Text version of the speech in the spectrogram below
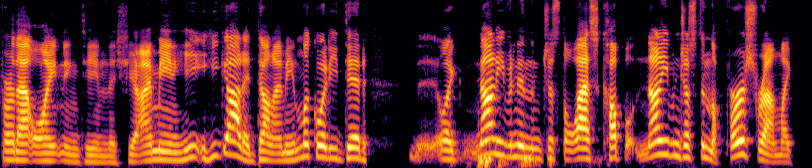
for that Lightning team this year. I mean, he he got it done. I mean, look what he did. Uh, like not even in just the last couple, not even just in the first round. Like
